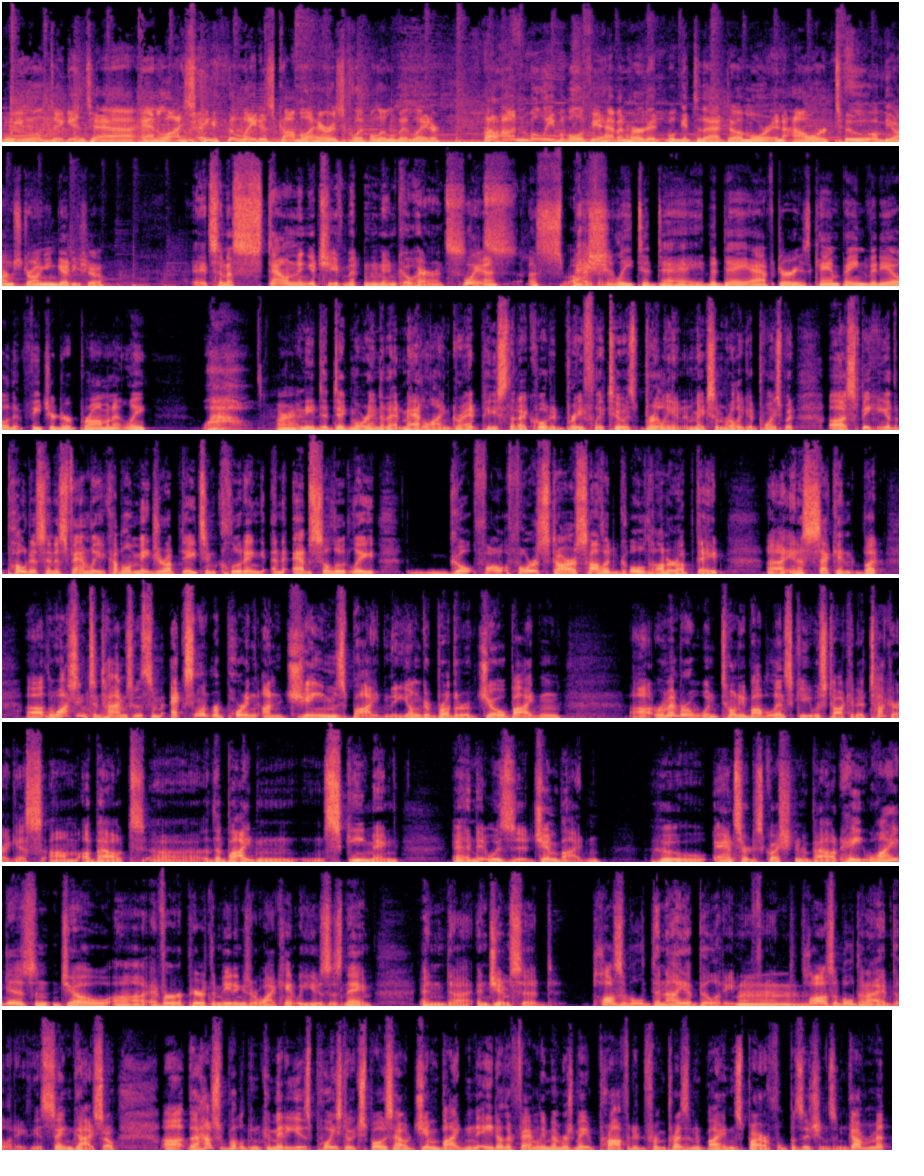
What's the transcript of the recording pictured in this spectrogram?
We will dig into uh, analyzing the latest Kamala Harris clip a little bit later. Uh, unbelievable if you haven't heard it. We'll get to that uh, more in hour two of the Armstrong and Getty Show. It's an astounding achievement in incoherence. Wait, It's es- amazing. especially today, the day after his campaign video that featured her prominently. Wow. All right. I need to dig more into that Madeline Grant piece that I quoted briefly too. It's brilliant and makes some really good points. But uh, speaking of the POTUS and his family, a couple of major updates, including an absolutely go- four star solid gold hunter update uh, in a second. But uh, the Washington Times with some excellent reporting on James Biden, the younger brother of Joe Biden. Uh, remember when Tony Bobulinski was talking to Tucker, I guess, um, about uh, the Biden scheming, and it was uh, Jim Biden who answered his question about, "Hey, why doesn't Joe uh, ever appear at the meetings, or why can't we use his name?" And uh, and Jim said, "Plausible deniability, my friend. Plausible deniability." The same guy. So, uh, the House Republican Committee is poised to expose how Jim Biden and eight other family members may have profited from President Biden's powerful positions in government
